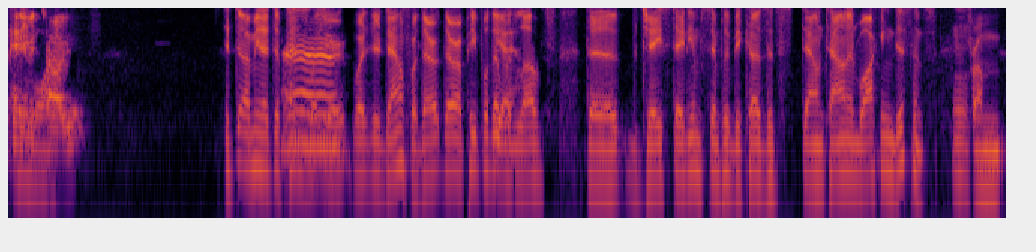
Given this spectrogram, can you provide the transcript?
Can't even anymore. It, I mean, it depends what Uh, you're what you're down for. There there are people that would love the Jay Stadium simply because it's downtown and walking distance Mm. from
